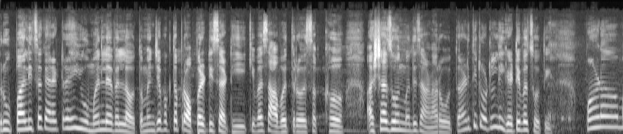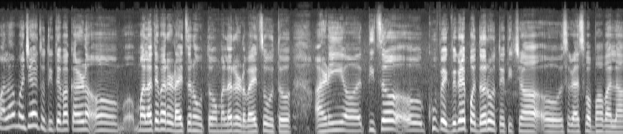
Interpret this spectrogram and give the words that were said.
रुपालीचं कॅरेक्टर हे ह्युमन लेवलला होतं. म्हणजे फक्त प्रॉपर्टीसाठी किंवा सावत्र सख्ख अशा झोनमध्ये जाणारं होतं आणि ती टोटल निगेटिव्हच होती. पण मला मजा येत होती तेव्हा कारण मला तेव्हा रडायचं नव्हतं मला रडवायचं होतं आणि तिचं खूप वेगवेगळे पदर होते तिच्या सगळ्या स्वभावाला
